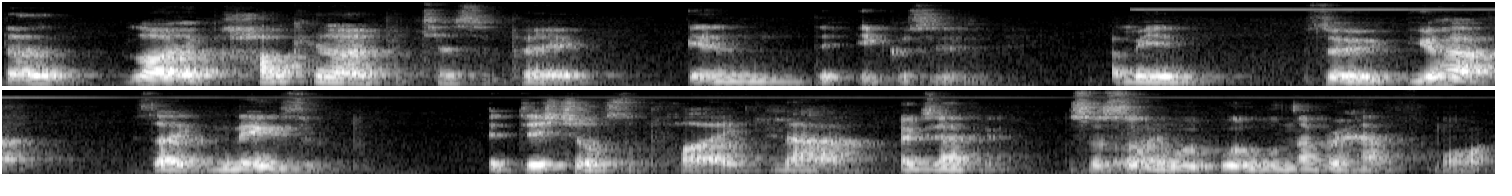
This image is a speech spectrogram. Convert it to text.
Then, like, how can I participate in the ecosystem? I mean, so you have It's like new sup- additional supply now. Exactly. So so Right. we, we will never have more.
